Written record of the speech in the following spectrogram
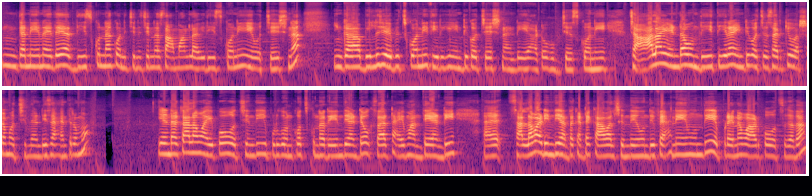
ఇంకా నేనైతే అది తీసుకున్న కొన్ని చిన్న చిన్న సామాన్లు అవి తీసుకొని వచ్చేసిన. ఇంకా బిల్లు చేయించుకొని తిరిగి ఇంటికి వచ్చేసినండి. ఆటో బుక్ చేసుకొని చాలా ఎండ ఉంది. తీరా ఇంటికి వచ్చేసరికి వర్షం వచ్చిందండి. సాయంత్రము ఎండాకాలం అయిపో వచ్చింది. ఇప్పుడు కొనుక్కొచ్చుకున్నారు. ఏంది అంటే ఒకసారి టైం అంతే అండి. చల్లబడింది. అంతకంటే కావాల్సింది ఏముంది? ఫ్యాన్ ఏముంది? ఎప్పుడైనా వాడుకోవచ్చు కదా.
